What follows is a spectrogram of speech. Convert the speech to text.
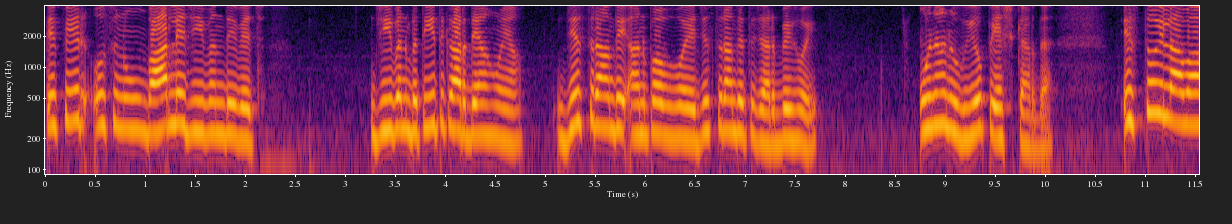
ਤੇ ਫਿਰ ਉਸ ਨੂੰ ਬਾਹਰਲੇ ਜੀਵਨ ਦੇ ਵਿੱਚ ਜੀਵਨ ਬਤੀਤ ਕਰਦਿਆਂ ਹੋਇਆਂ ਜਿਸ ਤਰ੍ਹਾਂ ਦੇ ਅਨੁਭਵ ਹੋਏ, ਜਿਸ ਤਰ੍ਹਾਂ ਦੇ ਤਜਰਬੇ ਹੋਏ ਉਹਨਾਂ ਨੂੰ ਵੀ ਉਹ ਪੇਸ਼ ਕਰਦਾ। ਇਸ ਤੋਂ ਇਲਾਵਾ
